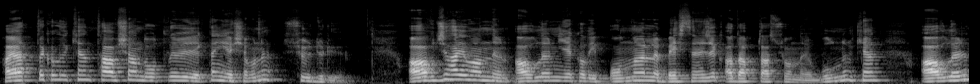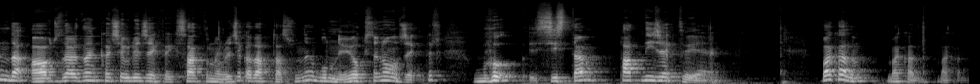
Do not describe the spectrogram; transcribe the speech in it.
Hayatta kalırken tavşan da otları yiyerekten yaşamını sürdürüyor. Avcı hayvanların avlarını yakalayıp onlarla beslenecek adaptasyonları bulunurken avların da avcılardan kaçabilecek ve saklanabilecek adaptasyonları bulunuyor. Yoksa ne olacaktır? Bu sistem patlayacaktır yani. Bakalım, bakalım, bakalım.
